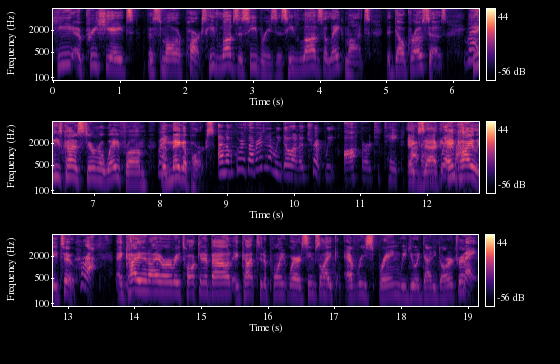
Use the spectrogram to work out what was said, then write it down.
he appreciates the smaller parks. He loves the Seabreezes. He loves the Lakemonts, the Del Grossos. Right. He's kind of steering away from the mega parks. And of course, every time we go on a trip, we offer to take Devin Exactly. And us. Kylie, too. Correct. And Kylie and I are already talking about it got to the point where it seems like every spring we do a daddy daughter trip. Right.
